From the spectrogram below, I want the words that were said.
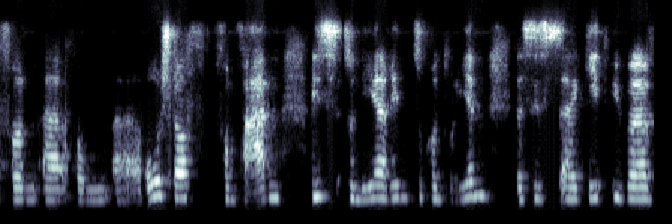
von, vom Rohstoff, vom Faden bis zur Näherin zu kontrollieren. Das ist, geht über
